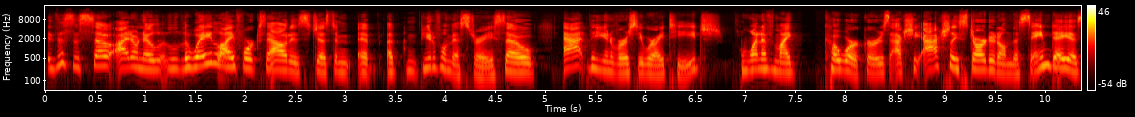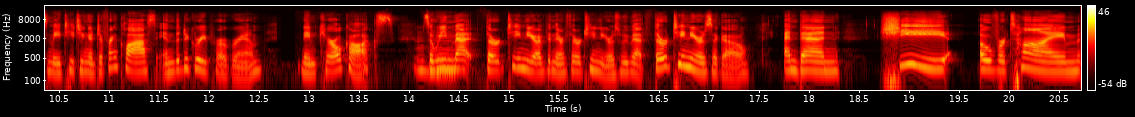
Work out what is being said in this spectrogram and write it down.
this is so, I don't know, the way life works out is just a, a, a beautiful mystery. So at the university where I teach, one of my coworkers actually actually started on the same day as me teaching a different class in the degree program named Carol Cox. So we mm-hmm. met 13 years, I've been there 13 years. We met 13 years ago. And then she, over time,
